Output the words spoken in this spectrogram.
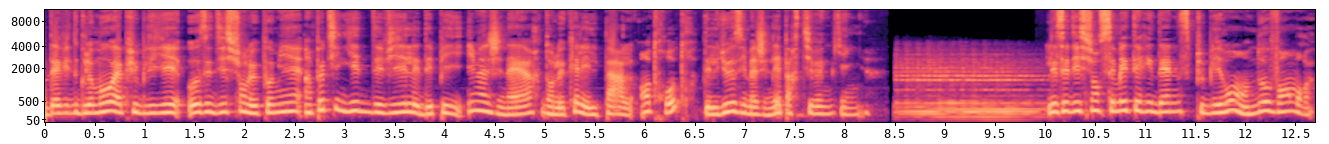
David Glomo a publié aux éditions Le Pommier un petit guide des villes et des pays imaginaires dans lequel il parle, entre autres, des lieux imaginés par Stephen King. Les éditions Cemetery Dance publieront en novembre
